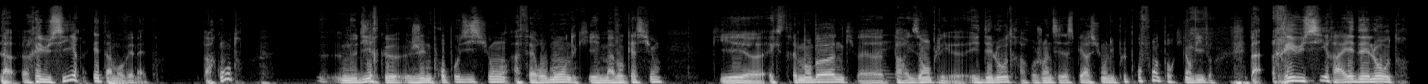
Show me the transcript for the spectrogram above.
Là, réussir est un mauvais maître. Par contre, euh, me dire que j'ai une proposition à faire au monde qui est ma vocation, qui est euh, extrêmement bonne, qui va par exemple euh, aider l'autre à rejoindre ses aspirations les plus profondes pour qu'il en vive, ben, réussir à aider l'autre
